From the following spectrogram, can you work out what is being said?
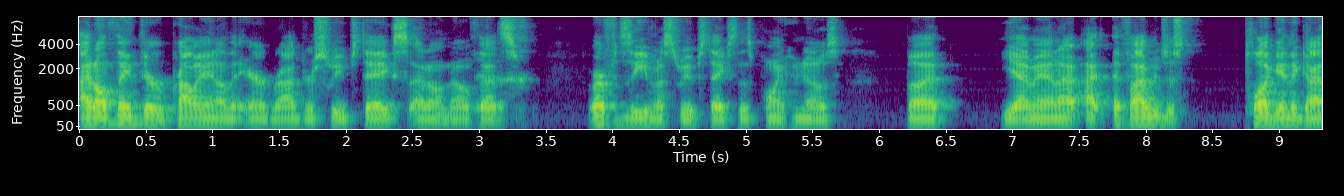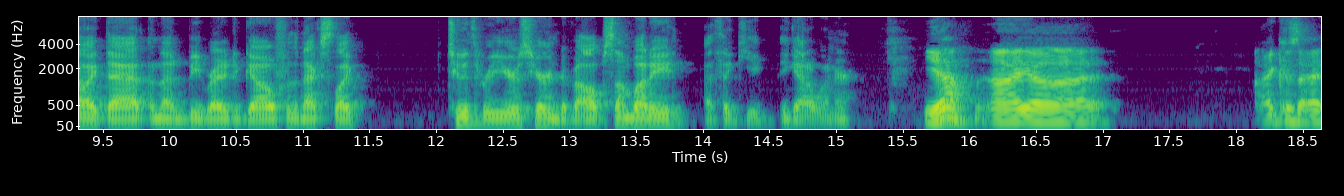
I don't think there were probably another Aaron Rodgers sweepstakes. I don't know if that's or if it's even a sweepstakes at this point. Who knows? But yeah, man, I, I if I would just plug in a guy like that and then be ready to go for the next like two three years here and develop somebody, I think you you got a winner. Yeah, I, uh, I, because I,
